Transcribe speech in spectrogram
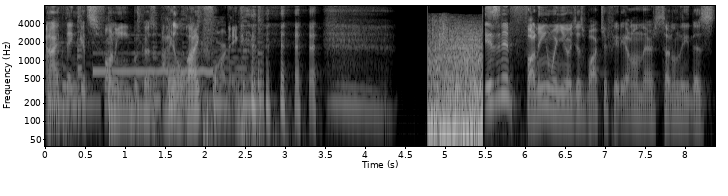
And I think it's funny because I like farting. Isn't it funny when you just watch a video and there's suddenly this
